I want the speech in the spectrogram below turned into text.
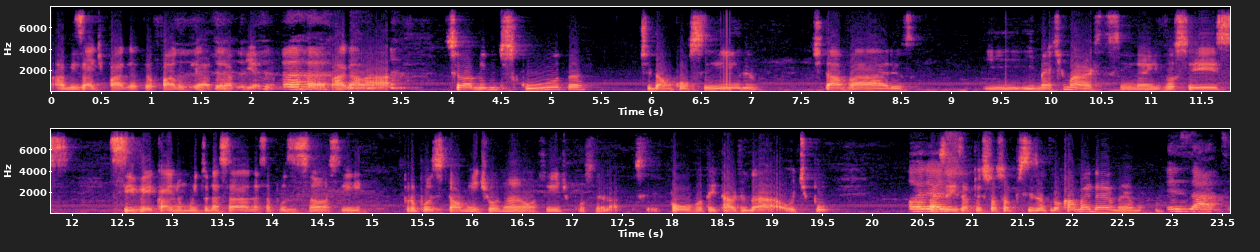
amizade paga que eu falo que é a terapia, né? Uhum. Paga lá. Seu amigo te escuta, te dá um conselho, te dá vários e, e mete marcha, assim, né? E vocês se vê caindo muito nessa, nessa posição, assim, propositalmente ou não, assim, tipo, sei lá, você, pô, vou tentar ajudar, ou tipo, Olha, Às vezes a pessoa só precisa trocar uma ideia mesmo. Exato.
